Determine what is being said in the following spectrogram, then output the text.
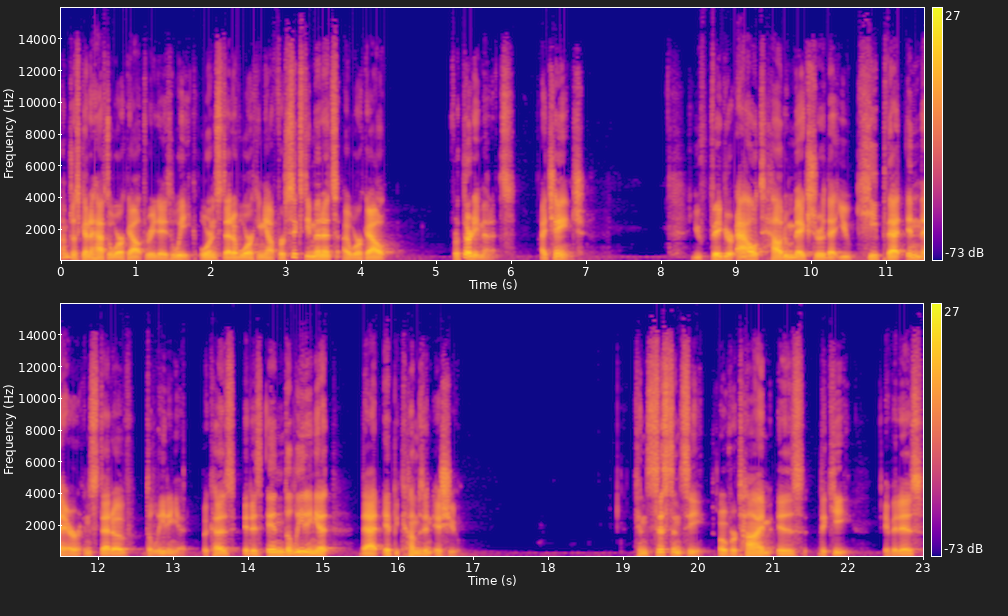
I'm just going to have to work out three days a week. Or instead of working out for 60 minutes, I work out for 30 minutes. I change. You figure out how to make sure that you keep that in there instead of deleting it, because it is in deleting it that it becomes an issue. Consistency over time is the key. If it is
